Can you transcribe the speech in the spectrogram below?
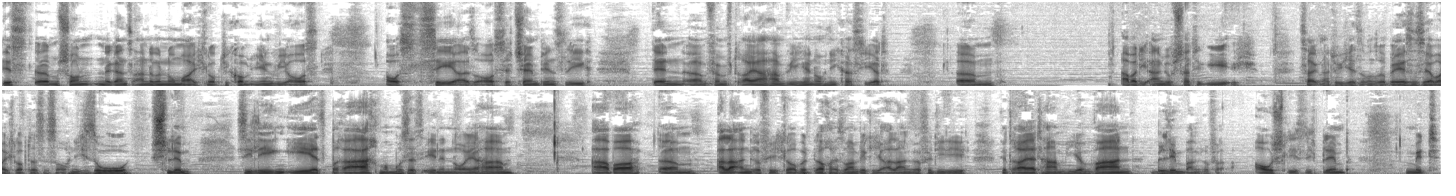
ist ähm, schon eine ganz andere Nummer. Ich glaube, die kommen irgendwie aus, aus C, also aus der Champions League. Denn ähm, 5-3er haben wir hier noch nie kassiert. Ähm, aber die Angriffsstrategie, ich zeige natürlich jetzt unsere Bases, ja, aber ich glaube, das ist auch nicht so schlimm. Sie legen eh jetzt brach, man muss jetzt eh eine neue haben. Aber ähm, alle Angriffe, ich glaube doch, es waren wirklich alle Angriffe, die die gedreiert haben hier, waren Blimp-Angriffe. Ausschließlich Blimp mit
